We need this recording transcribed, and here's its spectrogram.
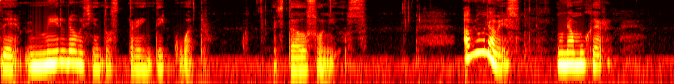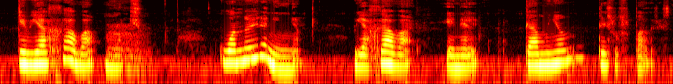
de 1934, Estados Unidos. Había una vez una mujer que viajaba mucho. Cuando era niña, viajaba en el camión de sus padres.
